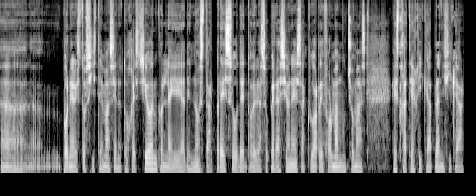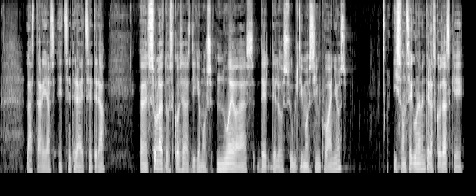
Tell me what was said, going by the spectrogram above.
uh, poner estos sistemas en autogestión con la idea de no estar preso dentro de las operaciones, actuar de forma mucho más estratégica, planificar las tareas, etcétera, etcétera. Uh, son las dos cosas, digamos, nuevas de, de los últimos cinco años y son seguramente las cosas que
